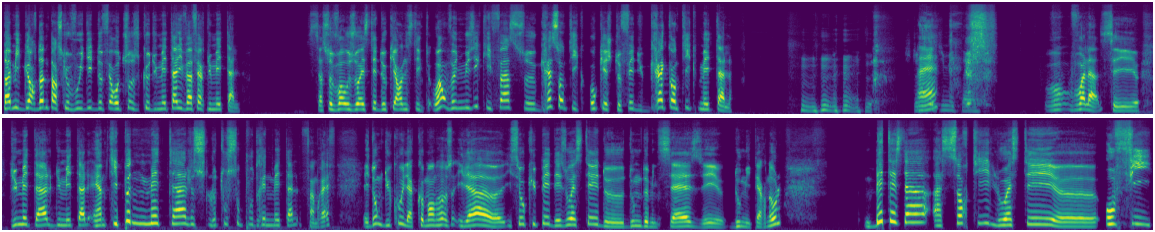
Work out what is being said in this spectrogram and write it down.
Pas Mick Gordon parce que vous lui dites de faire autre chose que du métal, il va faire du métal. Ça se voit aux OST de Killer Instinct. Ouais, on veut une musique qui fasse euh, Grèce antique. Ok, je te fais du grec antique métal. Je te Hein fais du métal. Vo- Voilà, c'est euh, du métal, du métal et un petit peu de métal, le tout saupoudré de métal. Enfin bref. Et donc du coup, il a commandé, il a, euh, il s'est occupé des OST de Doom 2016 et euh, Doom Eternal. Bethesda a sorti l'OST euh, OFI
